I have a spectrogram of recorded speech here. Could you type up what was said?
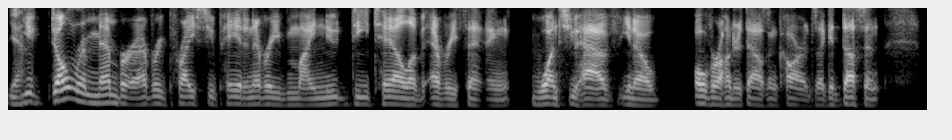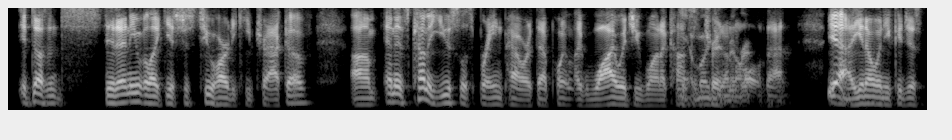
Yeah. you don't remember every price you paid and every minute detail of everything once you have, you know, over a hundred thousand cards. Like it doesn't it doesn't sit any like it's just too hard to keep track of. Um, and it's kind of useless brain power at that point. Like, why would you want to Yeah, concentrate on remember all of that? Yeah, Mhm. you know, when you could just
